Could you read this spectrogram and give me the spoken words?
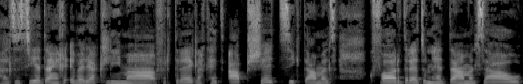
Also sie hat eigentlich eben die Klimaverträglichkeitsabschätzung damals gefordert und hat damals auch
